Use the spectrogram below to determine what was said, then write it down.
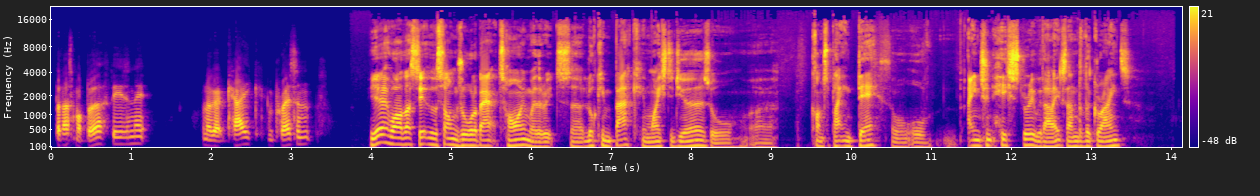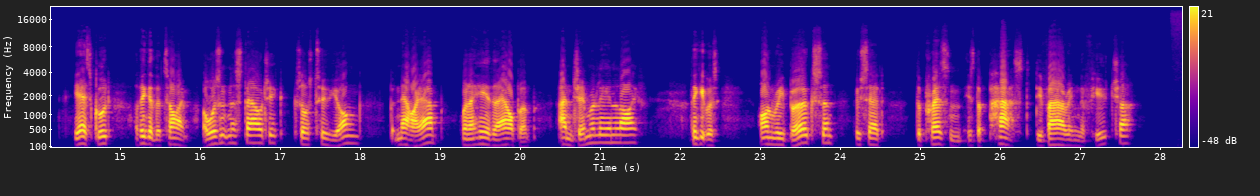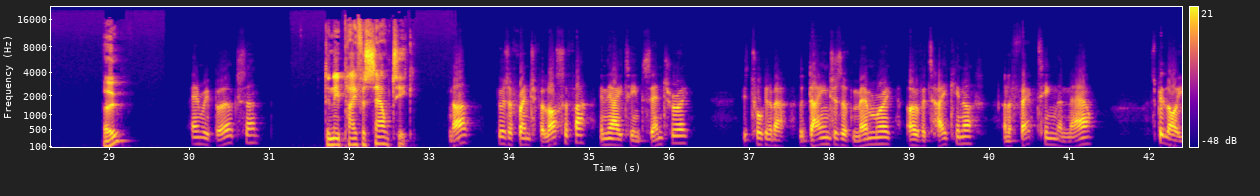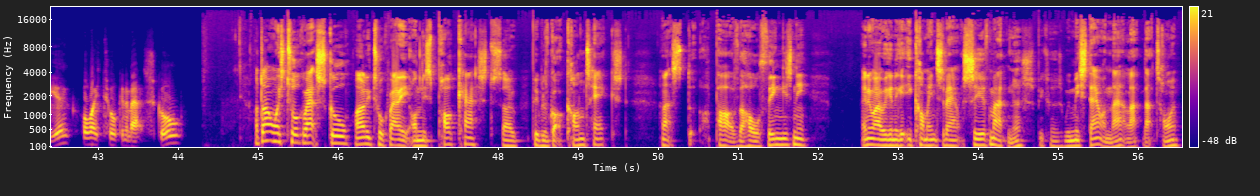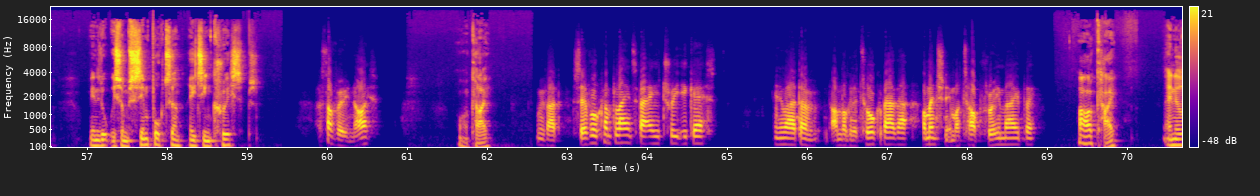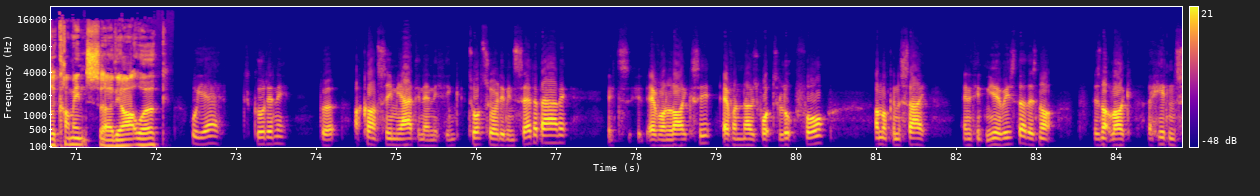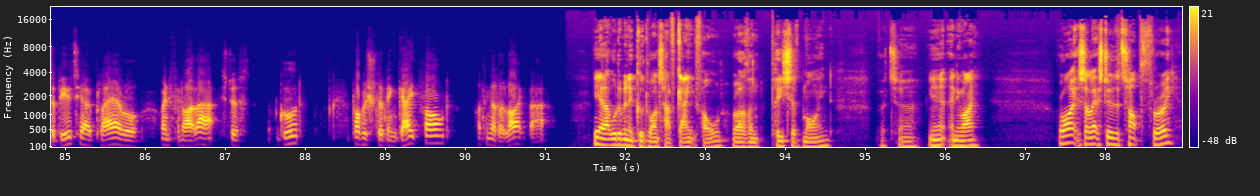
But that's my birthday, isn't it? When I get cake and presents. Yeah, well, that's it. The songs are all about time, whether it's uh, looking back in wasted years or uh, contemplating death or, or ancient history with Alexander the Great. Yeah, it's good. I think at the time I wasn't nostalgic because I was too young, but now I am when I hear the album and generally in life. I think it was Henri Bergson who said, The present is the past devouring the future. Who? Henry Bergson? Didn't he play for Celtic? No, he was a French philosopher in the 18th century. He's talking about the dangers of memory overtaking us and affecting the now. It's a bit like you, always talking about school. I don't always talk about school. I only talk about it on this podcast, so people have got a context. And that's th- part of the whole thing, isn't it? Anyway, we're going to get your comments about Sea of Madness because we missed out on that that, that time. We ended up with some simpleton eating crisps. That's not very nice. Okay. We've had several complaints about how you treat your guests. Anyway, I don't. I'm not going to talk about that. I'll mention it in my top three, maybe. Oh, okay. Any other comments? Uh, the artwork? Well, yeah, it's good, isn't it? But I can't see me adding anything to what's already been said about it. It's it, everyone likes it. Everyone knows what to look for. I'm not going to say anything new, is there? There's not. There's not like a hidden Subbuteo player or, or anything like that. It's just good. Probably should have been gatefold. I think I'd have liked that. Yeah, that would have been a good one to have gatefold rather than piece of mind. But uh, yeah, anyway. Right, so let's do the top three.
